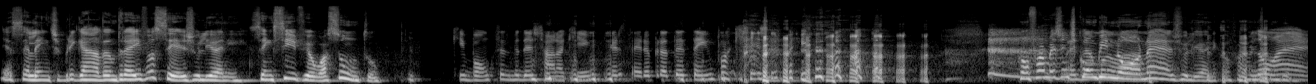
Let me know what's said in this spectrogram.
Excelente, obrigada, André. E você, Juliane, sensível ao assunto? Que bom que vocês me deixaram aqui terceira para ter tempo aqui Conforme a gente Mas combinou, né, Juliane? Conforme Não é?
